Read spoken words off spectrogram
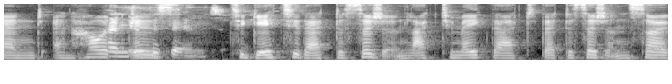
and and how it 100%. is to get to that decision like to make that that decision so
